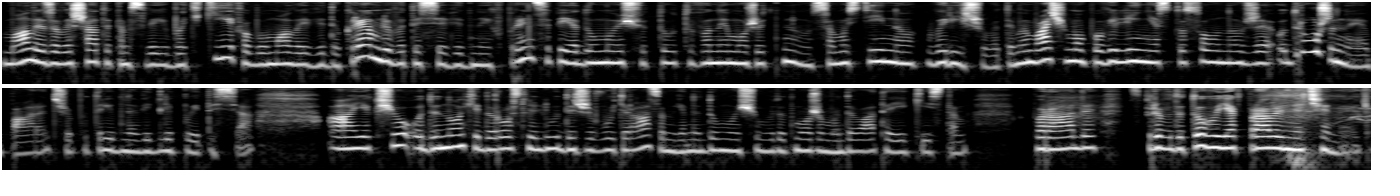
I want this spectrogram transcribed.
мали залишати там своїх батьків або мали відокремлюватися від них. В принципі, я думаю, що тут вони можуть ну, самостійно вирішувати. Ми бачимо повеління стосовно вже одруженої пари, що потрібно відліпитися. А якщо одинокі дорослі люди живуть разом, я не думаю, що ми тут можемо давати якісь там. Поради з приводу того, як правильно чинити.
